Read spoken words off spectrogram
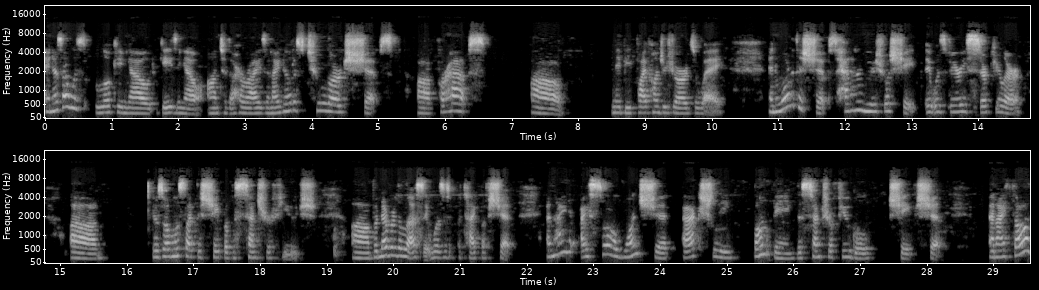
And as I was looking out, gazing out onto the horizon, I noticed two large ships, uh, perhaps uh, maybe 500 yards away. And one of the ships had an unusual shape. It was very circular. Um, it was almost like the shape of a centrifuge. Uh, but nevertheless, it was a type of ship. And I, I saw one ship actually bumping the centrifugal shaped ship. And I thought,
